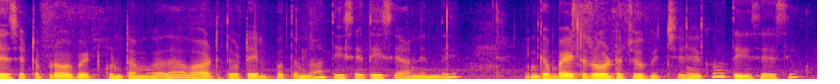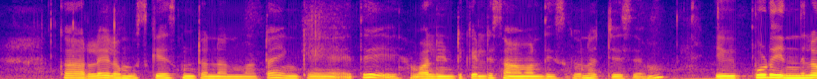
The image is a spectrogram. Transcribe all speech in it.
చేసేటప్పుడు అవి పెట్టుకుంటాం కదా వాటితోటి వెళ్ళిపోతున్నా. తీసే తీసే అనింది. ఇంకా బయట రోడ్డు చూపించి నీకు తీసేసి కార్లో ఇలా ముసుకేసుకుంటాను అనమాట ఇంకైతే వాళ్ళ ఇంటికి వెళ్ళి సామాన్లు తీసుకొని వచ్చేసాము. ఇప్పుడు ఇందులో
